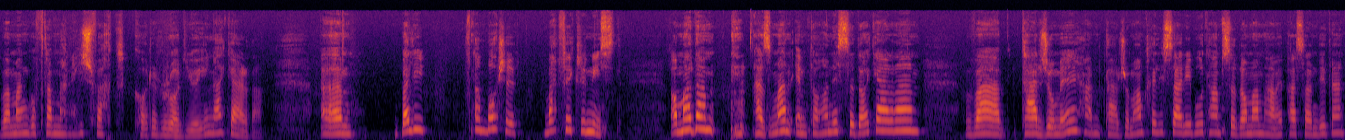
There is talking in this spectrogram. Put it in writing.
و من گفتم من هیچ وقت کار رادیویی نکردم. ولی گفتم باشه بد فکر نیست. آمدم از من امتحان صدا کردن و ترجمه هم ترجمه هم خیلی سریع بود هم صدام هم همه پسندیدن.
